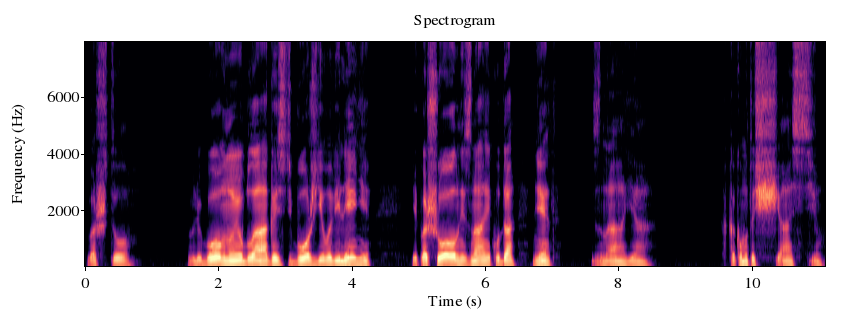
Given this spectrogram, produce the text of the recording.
во что? В любовную благость Божьего веления, и пошел, не зная, куда, нет, зная, к какому-то счастью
